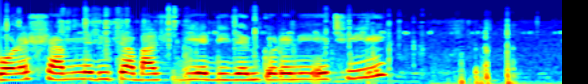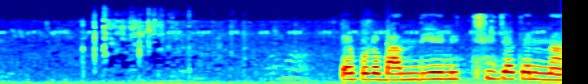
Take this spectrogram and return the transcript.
গড়ের সামনে দুইটা বাঁশ দিয়ে ডিজাইন করে নিয়েছি। তারপরে বান দিয়ে নিচ্ছি যাতে না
